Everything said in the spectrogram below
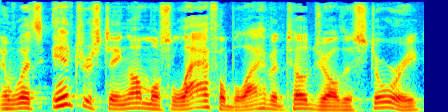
And what's interesting, almost laughable, I haven't told you all this story,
